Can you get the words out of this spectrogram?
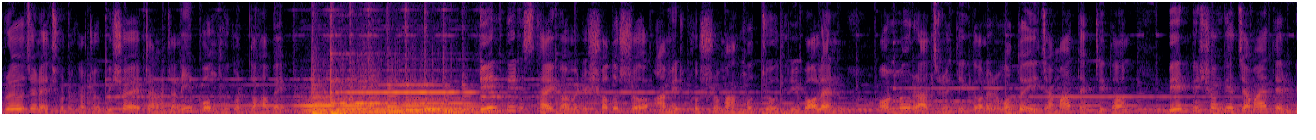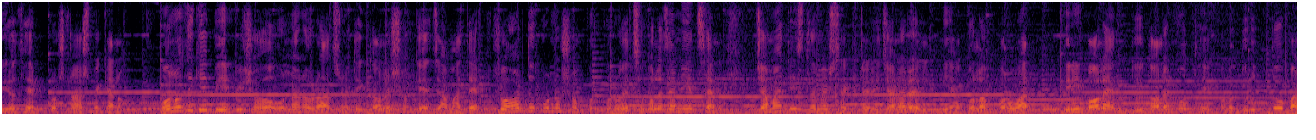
প্রয়োজনে ছোটখাটো বিষয়ে টানাটানি বন্ধ করতে হবে। স্থায়ী কমিটির সদস্য আমির খসরু মাহমুদ চৌধুরী বলেন, অন্য রাজনৈতিক দলের মতোই জামাত একটি দল। বিএনপির সঙ্গে জামায়াতের বিরোধের প্রশ্ন আসবে কেন? অন্যদিকে বিএনপি সহ অন্যান্য রাজনৈতিক দলের সঙ্গে জামায়াতের সৌহার্দ্যপূর্ণ সম্পর্ক রয়েছে বলে জানিয়েছেন জামায়াতে ইসলামের সেক্রেটারি জেনারেল মিয়া গোলাম পরওয়ার তিনি বলেন, দুই দলের মধ্যে কোনো দূরত্ব বা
